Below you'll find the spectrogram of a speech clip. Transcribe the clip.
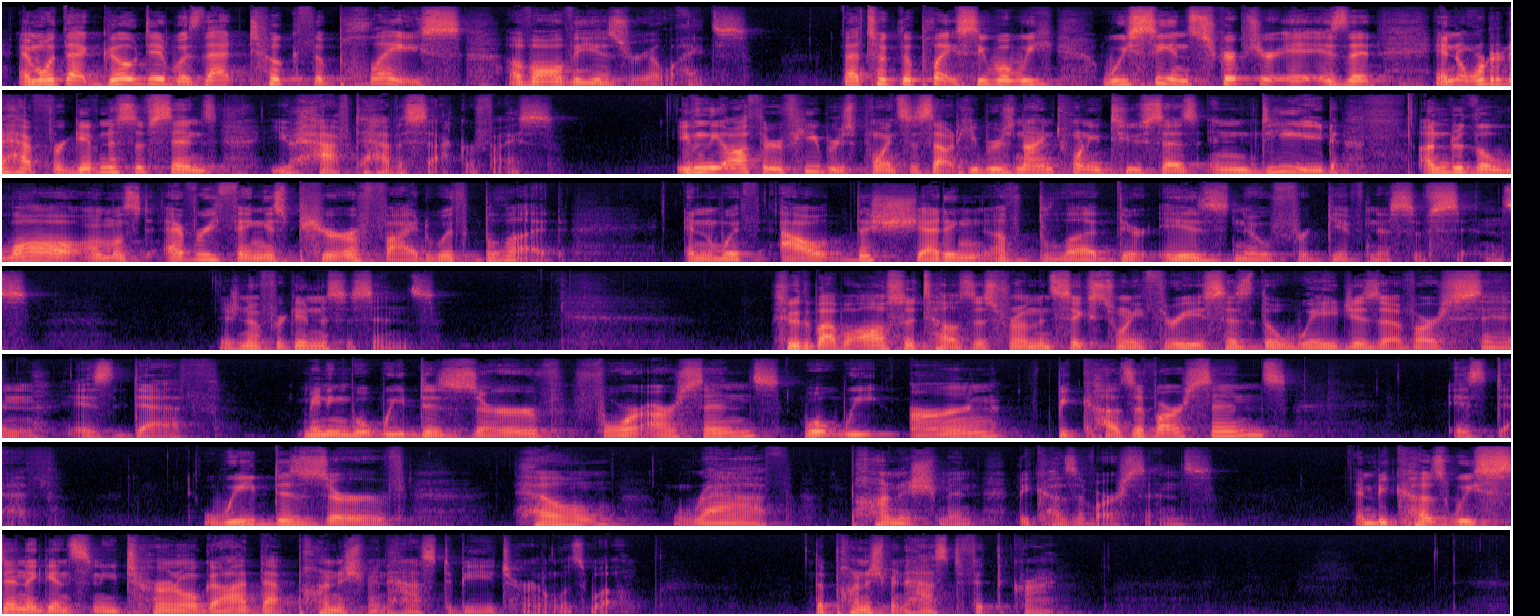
And what that goat did was that took the place of all the Israelites. That took the place. See, what we, we see in Scripture is that in order to have forgiveness of sins, you have to have a sacrifice. Even the author of Hebrews points this out. Hebrews 9:22 says, "Indeed, under the law almost everything is purified with blood." And without the shedding of blood, there is no forgiveness of sins. There's no forgiveness of sins. So the Bible also tells us, Romans 6.23, it says, the wages of our sin is death, meaning what we deserve for our sins, what we earn because of our sins, is death. We deserve hell, wrath, punishment because of our sins. And because we sin against an eternal God, that punishment has to be eternal as well. The punishment has to fit the crime.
